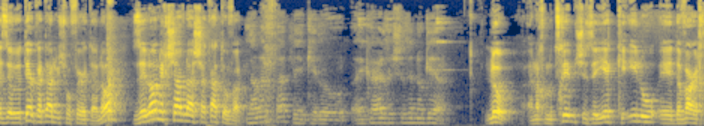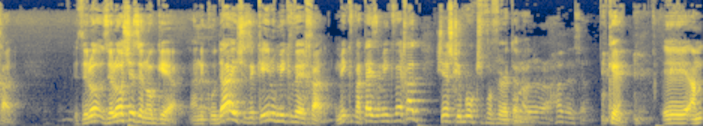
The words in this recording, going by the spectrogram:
הזה הוא יותר קטן משפופרת הנוד, זה לא נחשב להשקה טובה. למה אכפת לי? כאילו, העיקר זה שזה נוגע. לא, אנחנו צריכים שזה יהיה כאילו אה, דבר אחד. זה לא, זה לא שזה נוגע, הנקודה היא שזה כאילו מקווה אחד. מקווה, מתי זה מקווה אחד? כשיש חיבור כשפופרת הנוד. כן. אה, אמ-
